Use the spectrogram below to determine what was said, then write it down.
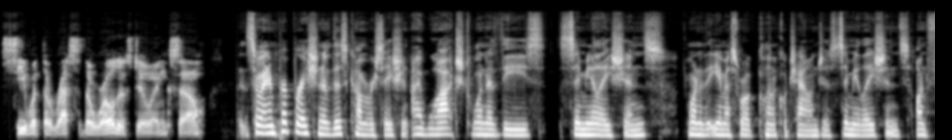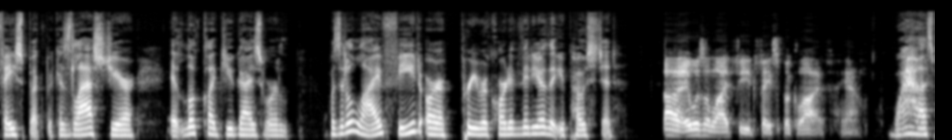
see what the rest of the world is doing. So so in preparation of this conversation, I watched one of these simulations, one of the EMS World Clinical Challenges simulations on Facebook because last year it looked like you guys were was it a live feed or a pre-recorded video that you posted? Uh, it was a live feed, Facebook Live. Yeah wow, that's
